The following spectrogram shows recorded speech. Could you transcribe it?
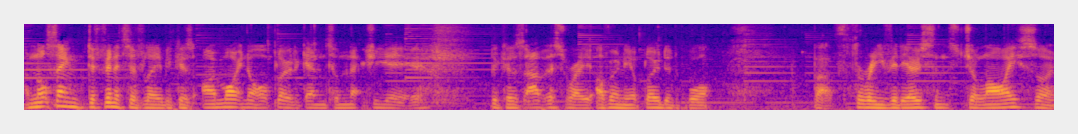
I'm not saying definitively because I might not upload again until next year. Because at this rate, I've only uploaded what about three videos since July. So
